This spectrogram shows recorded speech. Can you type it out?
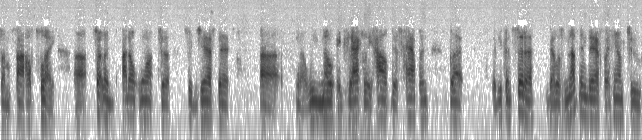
some foul play. Uh, certainly, I don't want to suggest that uh, you know we know exactly how this happened, but if you consider there was nothing there for him to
